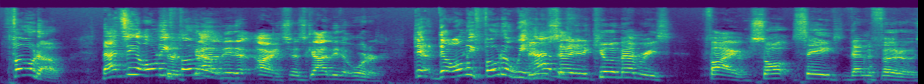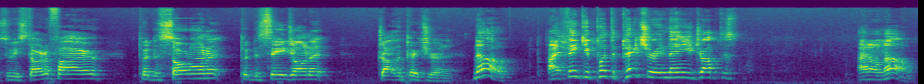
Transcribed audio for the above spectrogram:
photo. That's the only So it's photo. gotta be the all right. So it's gotta be the order. the, the only photo we So you're have. is- saying to kill the memories, fire, salt, sage, then the photo. So we start a fire, put the salt on it, put the sage on it, drop the picture in it. No, I think you put the picture in, then you drop this. I don't know.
